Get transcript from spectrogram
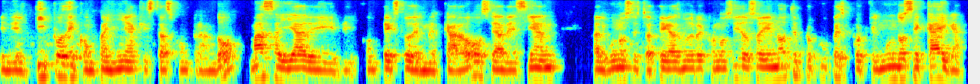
en el tipo de compañía que estás comprando, más allá del contexto del mercado. O sea, decían algunos estrategas muy reconocidos, oye, no te preocupes porque el mundo se caiga,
